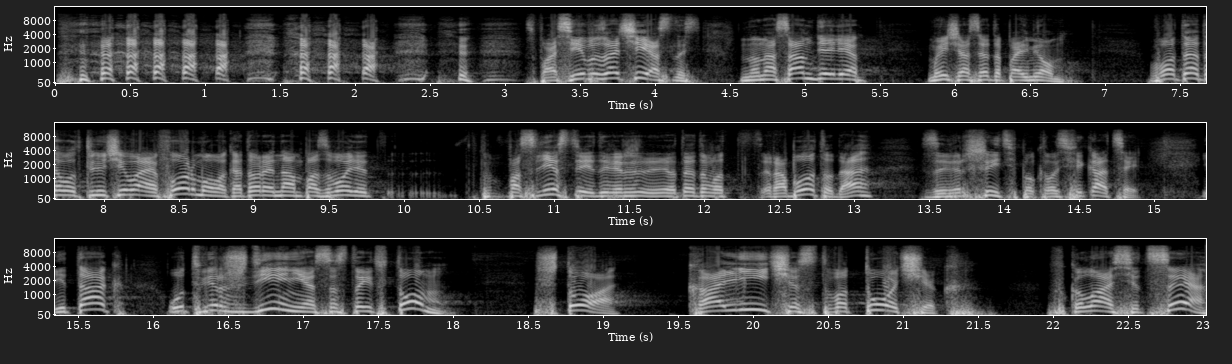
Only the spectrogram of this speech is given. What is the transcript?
Спасибо за честность. Но на самом деле мы сейчас это поймем. Вот это вот ключевая формула, которая нам позволит впоследствии вот эту вот работу да, завершить по классификации. Итак, утверждение состоит в том, что количество точек в классе C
